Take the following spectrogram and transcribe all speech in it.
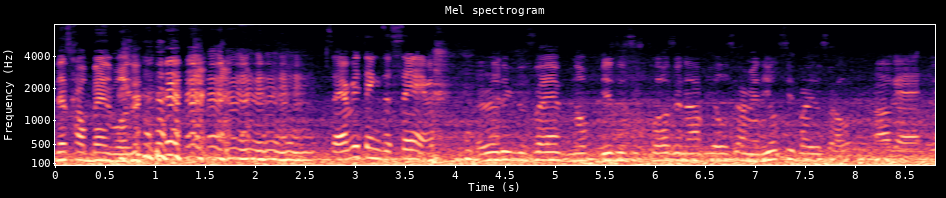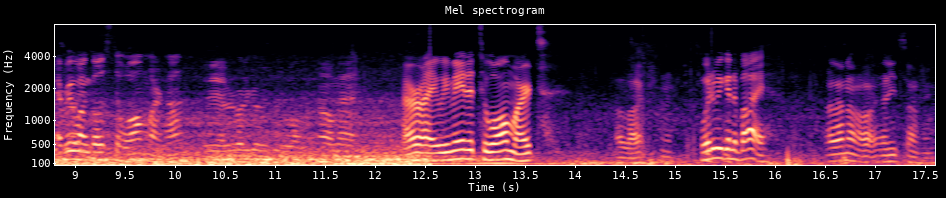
That's how bad was it. So everything's the same. Everything's the same. No business is closing up. You'll, see, I mean, you'll see by yourself. Okay. It's Everyone like- goes to Walmart, huh? Yeah, everybody goes to Walmart. Oh, man. All right, we made it to Walmart. I like. What are we gonna buy? I don't know. I need something.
